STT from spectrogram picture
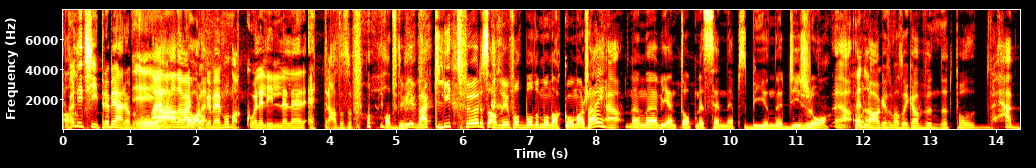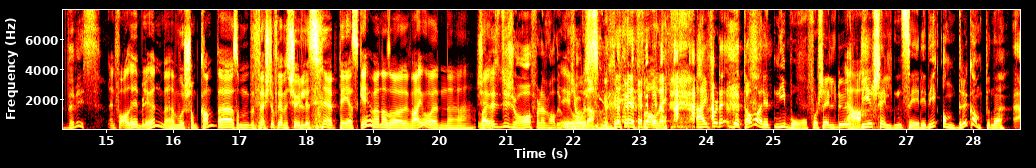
Det er litt kjip premiere. å- Ja, Nei, jeg hadde det vært var konge med Monaco eller Lille eller et eller annet. Hadde vi vært litt før, så hadde vi fått både Monaco og Marseille. Ja. Men eh, vi endte opp med sennepsbyen Dijon. Ja, og Men- laget som altså ikke har vunnet på haugevis. Men for alle, det ble jo en eh, morsom kamp, eh, som først og fremst skyldes eh, PSG. Men altså, det var jo en eh, var jo, Skyldes Dijon, for de hadde jo ikke sjans. Nei, for det, dette var et nivåforskjell du, Ja. Vi sjelden ser i de andre kampene Ja.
